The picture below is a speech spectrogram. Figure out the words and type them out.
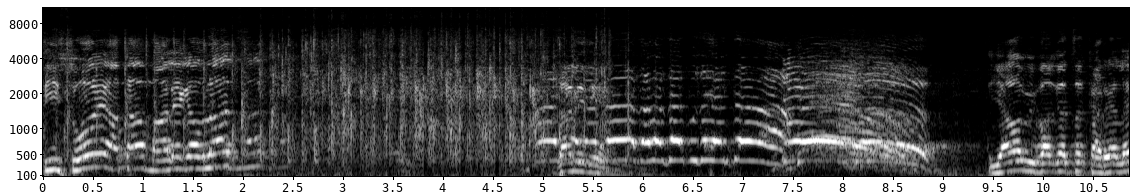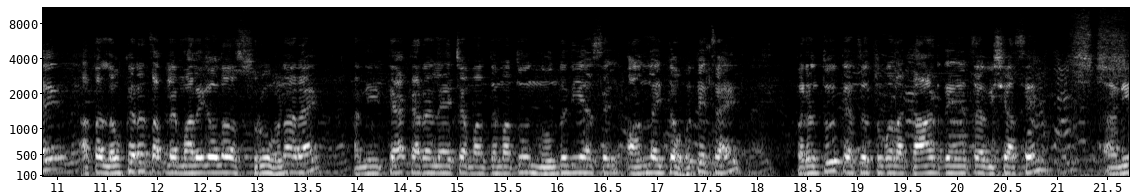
ती सोय आता मालेगावलाच झालेली आहे. या विभागाचं कार्यालय आता लवकरच आपल्या मालेगावला सुरू होणार आहे. आणि त्या कार्यालयाच्या माध्यमातून नोंदणी असेल ऑनलाईन तर होतेच आहे परंतु त्याचं तुम्हाला कार्ड देण्याचा विषय असेल आणि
